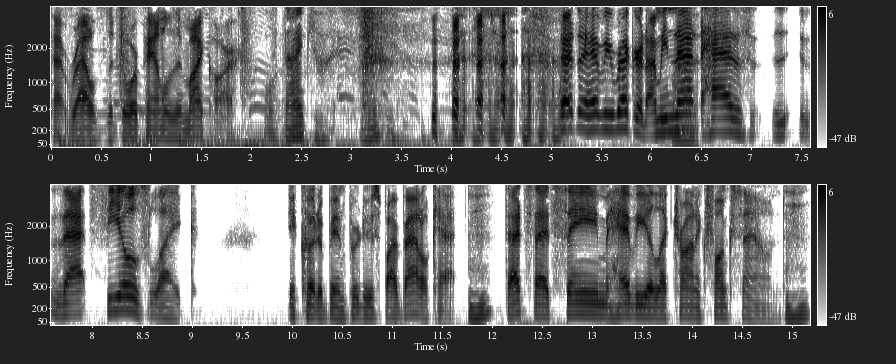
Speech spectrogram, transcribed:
that rattles the door panels in my car. Well, thank you. Thank you. That's a heavy record. I mean, that has that feels like it could have been produced by Battle Cat. Mhm. That's that same heavy electronic funk sound. Mhm.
